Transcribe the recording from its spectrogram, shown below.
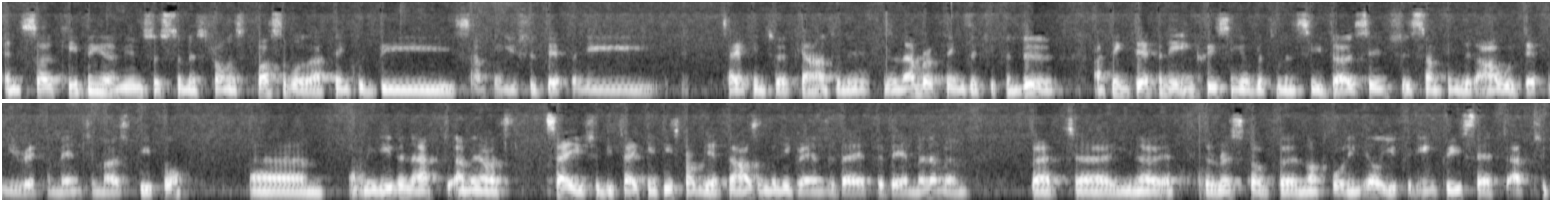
And so keeping your immune system as strong as possible, I think, would be something you should definitely take into account. And there's a number of things that you can do. I think definitely increasing your vitamin C dosage is something that I would definitely recommend to most people. Um, I mean, even to, I mean, I would say you should be taking at least probably a thousand milligrams a day at the bare minimum but, uh, you know, at the risk of uh, not falling ill, you could increase that up to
